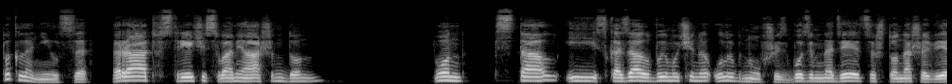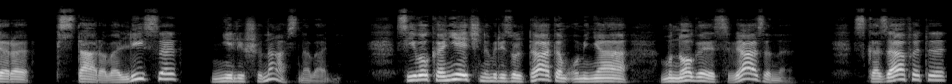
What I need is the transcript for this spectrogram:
поклонился. «Рад встрече с вами, Ашендон». Он встал и сказал, вымученно улыбнувшись, «Будем надеяться, что наша вера в старого лиса не лишена оснований. С его конечным результатом у меня многое связано. Сказав это,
